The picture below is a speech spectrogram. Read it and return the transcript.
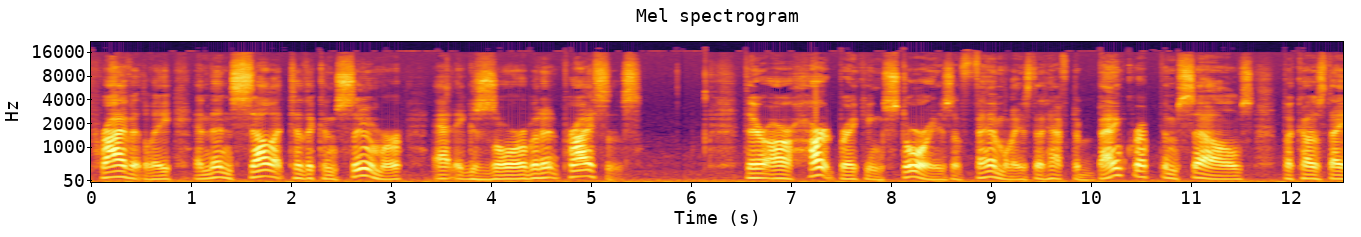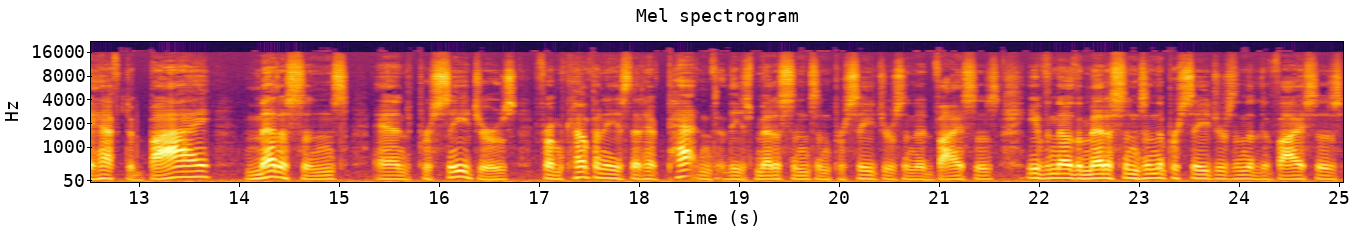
privately and then sell it to the consumer at exorbitant prices there are heartbreaking stories of families that have to bankrupt themselves because they have to buy medicines and procedures from companies that have patented these medicines and procedures and devices, even though the medicines and the procedures and the devices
